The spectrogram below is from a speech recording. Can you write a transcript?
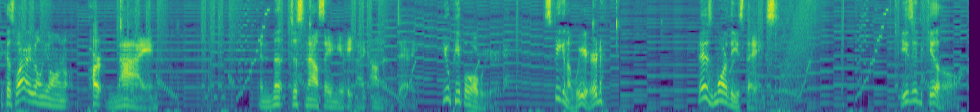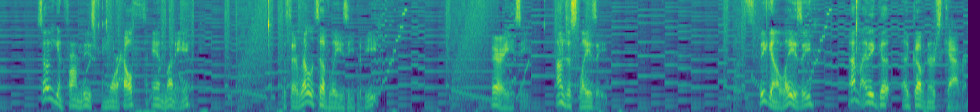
Because why are we only on part 9? And just now saying you hate my commentary. You people are weird. Speaking of weird, there's more of these things. Easy to kill. So you can farm these for more health and money. Because they're relatively easy to beat. Very easy. I'm just lazy. Speaking of lazy, that might be a governor's cavern.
